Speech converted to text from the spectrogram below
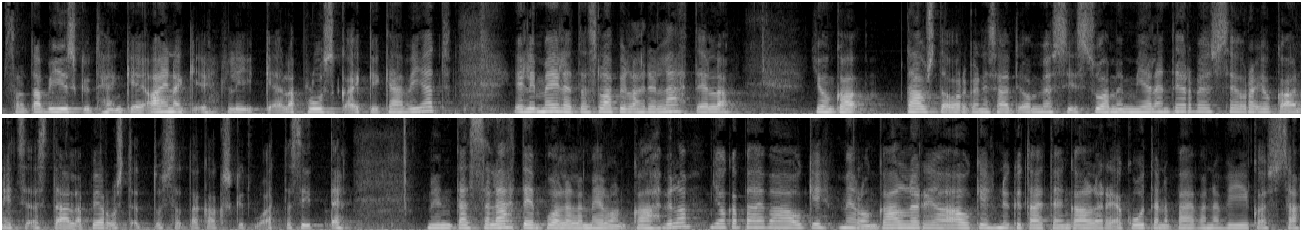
150 henkeä ainakin liikkeellä, plus kaikki kävijät. Eli meillä tässä Lapilahden lähteellä, jonka taustaorganisaatio on myös siis Suomen mielenterveysseura, joka on itse asiassa täällä perustettu 120 vuotta sitten. Niin tässä lähteen puolella meillä on kahvila joka päivä auki, meillä on galleria auki, nykytaiteen galleria kuutena päivänä viikossa.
